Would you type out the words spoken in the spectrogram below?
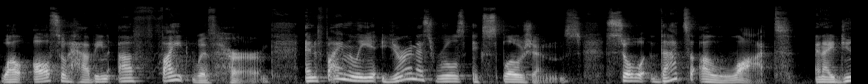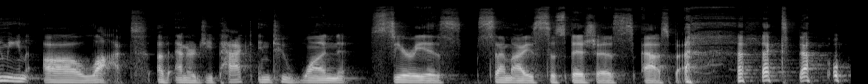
while also having a fight with her. And finally, Uranus rules explosions. So that's a lot, and I do mean a lot of energy packed into one serious, semi suspicious aspect. now,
